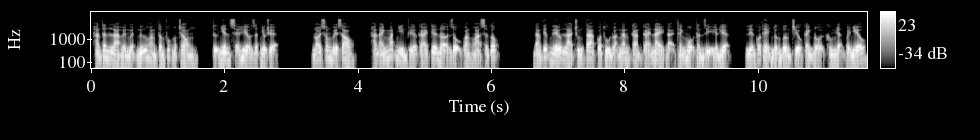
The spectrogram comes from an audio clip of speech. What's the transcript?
Hắn thân là huyền nguyệt nữ hoàng tâm phúc một trong, tự nhiên sẽ hiểu rất nhiều chuyện. Nói xong về sau, hắn ánh mắt nhìn phía cái kia nở rộ quang hoa sơn cốc đáng tiếc nếu là chúng ta có thủ đoạn ngăn cản cái này đại thánh mộ thần dị hiện hiện, liền có thể nhường vương triều cảnh nội không nhận quấy nhiễu.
